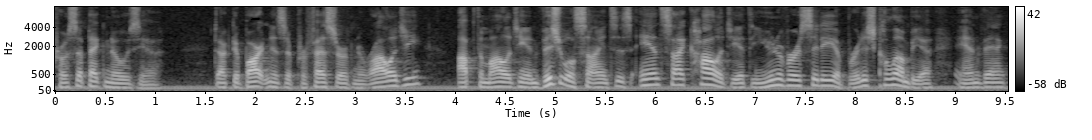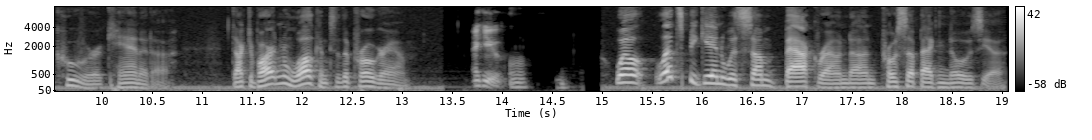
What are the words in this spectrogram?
prosopagnosia. Dr. Barton is a professor of neurology, ophthalmology and visual sciences, and psychology at the University of British Columbia and Vancouver, Canada. Dr. Barton, welcome to the program. Thank you. Oh. Well, let's begin with some background on prosopagnosia.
